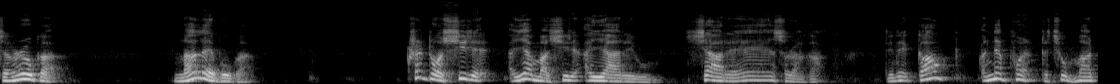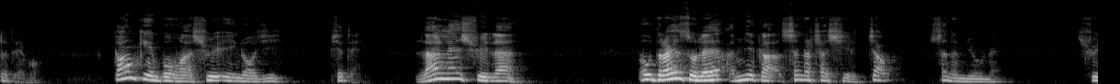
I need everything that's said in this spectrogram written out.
ကျွန်တော်တို့ကနားလည်ဖို့ကခရစ်တော်ရှိတဲ့အရာမှာရှိတဲ့အရာတွေကိုရှာတယ်ဆိုတာကဒီနေ့ကောင်းအ내ဖွင့်တချို့မှားတတ်တယ်ပေါ့။ကောင်းကင်ဘုံဟာရွှေအိမ်တော်ကြီးဖြစ်တယ်။လမ်းလဲရွှေလမ်းအုတ်တိုင်းဆိုလဲအမြင့်က12ထပ်ရှိတယ်ကြောက် 12မျိုးနဲ့ရွှေ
